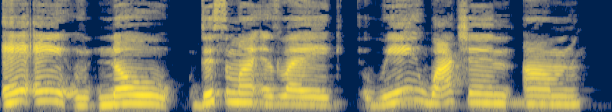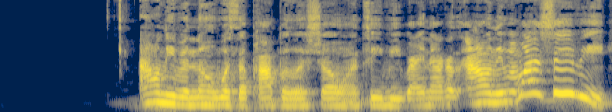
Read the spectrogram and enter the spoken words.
it ain't no, this month is like, we ain't watching, um, I don't even know what's a popular show on TV right now because I don't even watch TV.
